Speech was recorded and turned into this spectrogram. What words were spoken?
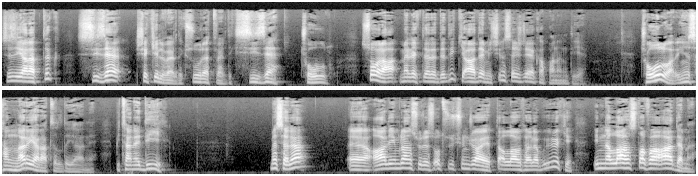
Sizi yarattık, size şekil verdik, suret verdik. Size, çoğul. Sonra meleklere dedik ki Adem için secdeye kapanın diye. Çoğul var, insanlar yaratıldı yani. Bir tane değil. Mesela e, Ali İmran suresi 33. ayette Allahu Teala buyuruyor ki İnna Allah istafa Adem'e.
